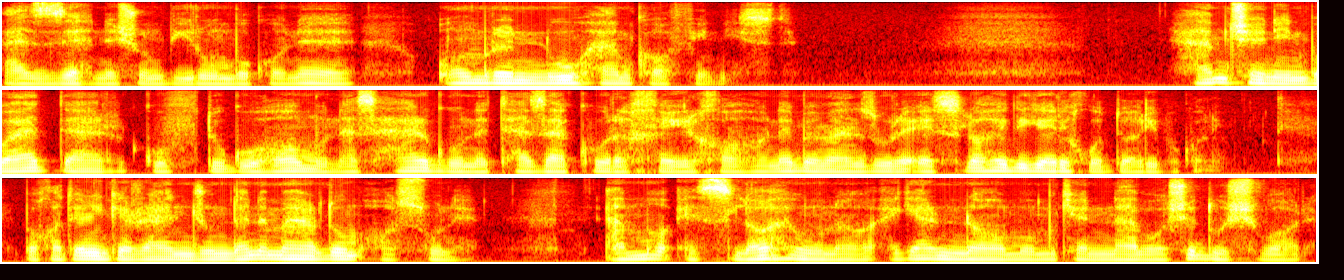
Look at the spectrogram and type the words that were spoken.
از ذهنشون بیرون بکنه عمر نو هم کافی نیست. همچنین باید در گفتگوهامون از هر گونه تذکر خیرخواهانه به منظور اصلاح دیگری خودداری بکنیم. به خاطر اینکه رنجوندن مردم آسونه. اما اصلاح اونا اگر ناممکن نباشه دشواره.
